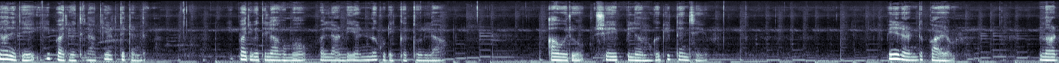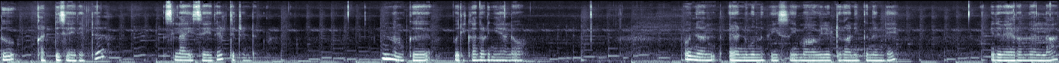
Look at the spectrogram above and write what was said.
ഞാനിത് ഈ പരുവത്തിലാക്കി എടുത്തിട്ടുണ്ട്. പരുവത്തിലാകുമ്പോൾ വല്ലാണ്ട് എണ്ണ കുടിക്കത്തില്ല ആ ഒരു ഷേപ്പിൽ നമുക്ക് കിട്ടുകയും ചെയ്യും. പിന്നെ രണ്ട് പഴം നടു കട്ട് ചെയ്തിട്ട് സ്ലൈസ് ചെയ്ത് എടുത്തിട്ടുണ്ട്. ഇനി നമുക്ക് പൊരിക്കാൻ തുടങ്ങിയാലോ? അപ്പോൾ ഞാൻ രണ്ട് മൂന്ന് പീസ് ഈ മാവിലിട്ട് കാണിക്കുന്നുണ്ട്. ഇത് വേറൊന്നുമല്ല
